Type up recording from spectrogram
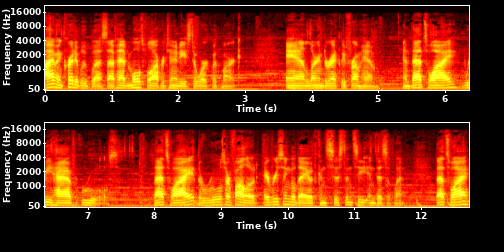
I'm incredibly blessed. I've had multiple opportunities to work with Mark and learn directly from him. And that's why we have rules. That's why the rules are followed every single day with consistency and discipline. That's why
